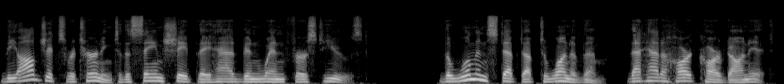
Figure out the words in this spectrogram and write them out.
The objects returning to the same shape they had been when first used. The woman stepped up to one of them, that had a heart carved on it.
